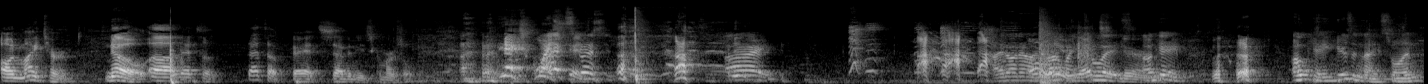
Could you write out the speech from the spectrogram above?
on my terms. No, uh, that's a that's a bad '70s commercial. Next Next question. question. All right. I don't know. I Oh, hey, my that's toys. Okay. Okay. Here's a nice one.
